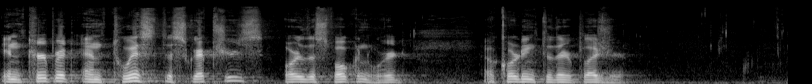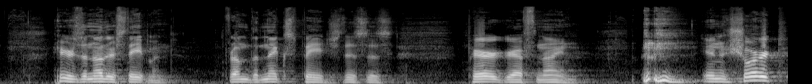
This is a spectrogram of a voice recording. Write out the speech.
interpret, and twist the Scriptures or the spoken Word according to their pleasure. Here's another statement from the next page. This is paragraph 9. In short,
